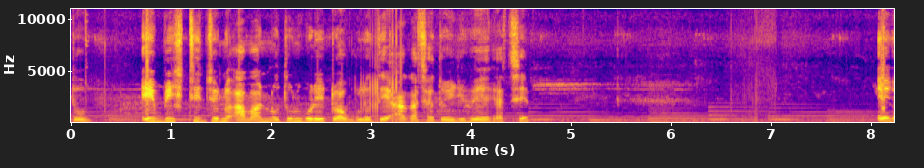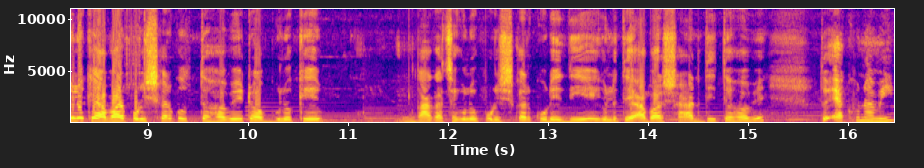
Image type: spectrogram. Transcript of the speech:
তো এই বৃষ্টির জন্য আবার নতুন করে টবগুলোতে আগাছা তৈরি হয়ে গেছে। এইগুলোকে আবার পরিষ্কার করতে হবে, টবগুলোকে, আগাছাগুলো পরিষ্কার করে দিয়ে এগুলোতে আবার সার দিতে হবে। তো এখন আমি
